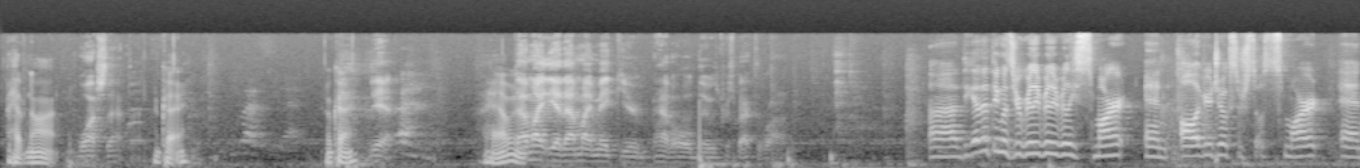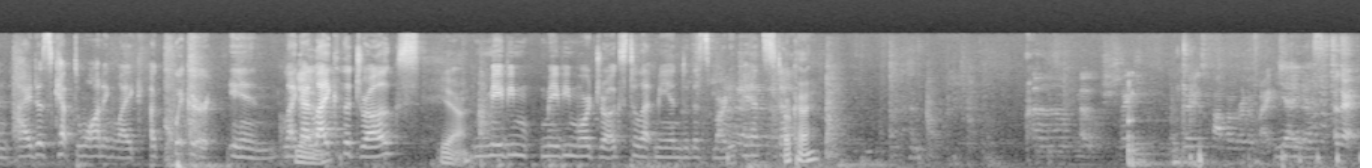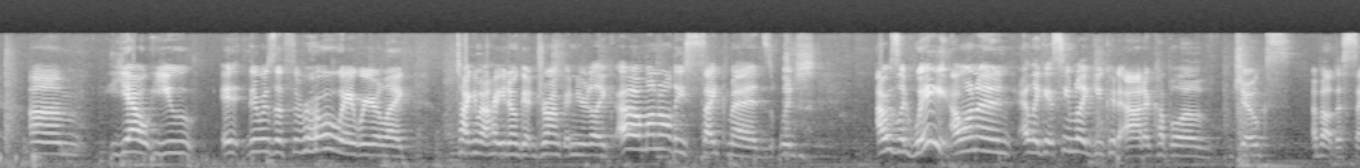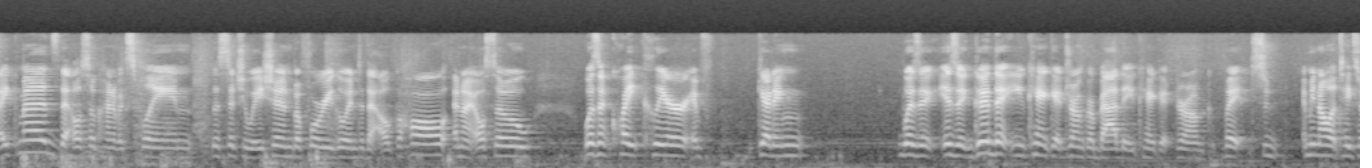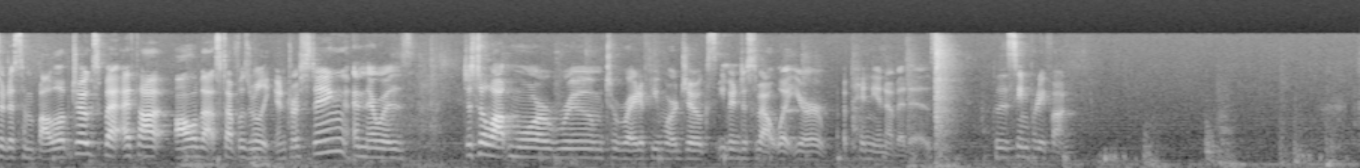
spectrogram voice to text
I have not. Watch that. Then. Okay. Okay. Yeah, I haven't. that might yeah that might make you have a whole new perspective on it. Uh, the other thing was you're really, really, really smart, and all of your jokes are so smart, and I just kept wanting like a quicker in. Like I like the drugs. Yeah. Maybe, maybe more drugs to let me into the smarty pants stuff. Okay. Yeah, yeah. Okay. Um, yeah, you. It, there was a throwaway where you're like talking about how you don't get drunk, and you're like, "Oh, I'm on all these psych meds," which I was like, "Wait, I want to." Like, it seemed like you could add a couple of jokes about the psych meds that also kind of explain the situation before you go into the alcohol. And I also wasn't quite clear if getting was it is it good that you can't get drunk or bad that you can't get drunk but i mean all it takes are just some follow-up jokes but i thought all of that stuff was really interesting and there was just a lot more room to write a few more jokes even just about what your opinion of it is because it seemed pretty fun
